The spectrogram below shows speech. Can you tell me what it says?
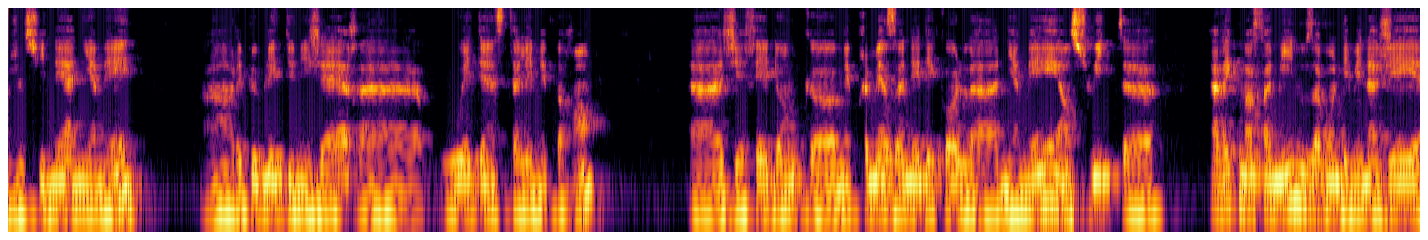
je suis né à Niamey, en République du Niger, où étaient installés mes parents. J'ai fait donc mes premières années d'école à Niamey. Ensuite, avec ma famille, nous avons déménagé,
